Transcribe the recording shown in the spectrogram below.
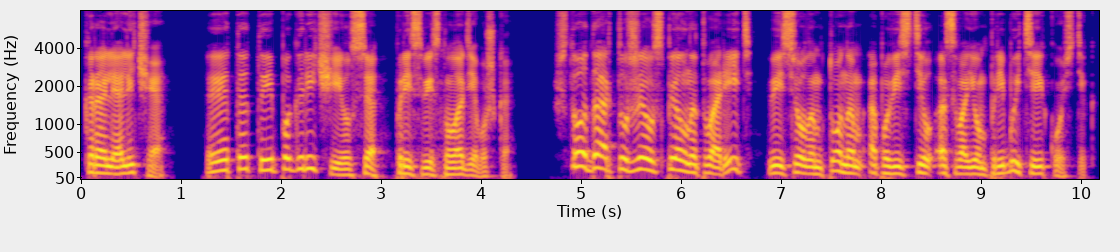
короля Лича». «Это ты погорячился», – присвистнула девушка. «Что Дарт уже успел натворить?» – веселым тоном оповестил о своем прибытии Костик.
